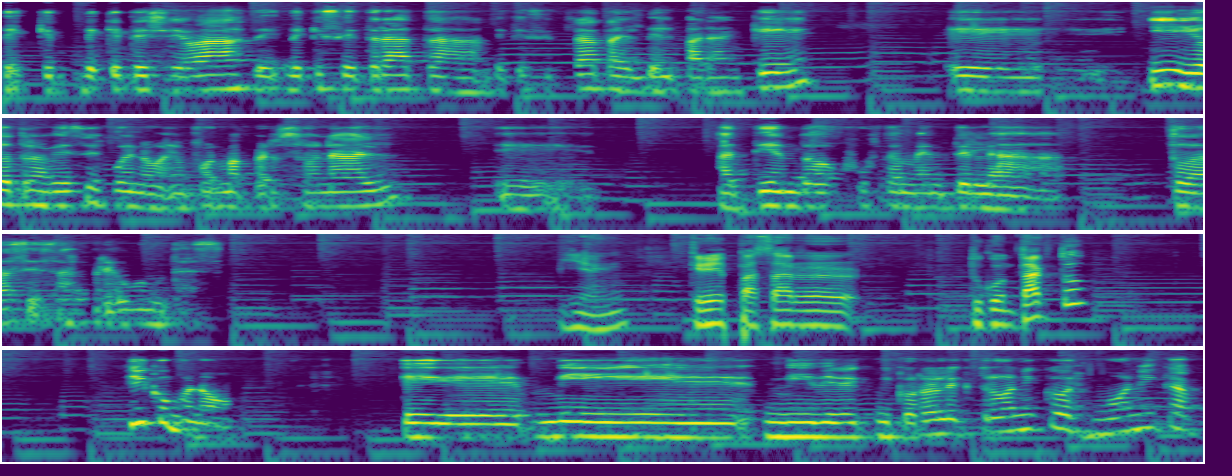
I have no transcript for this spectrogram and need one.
de, qué te llevas, de, qué se trata, de qué se trata, el del para qué. Eh, y otras veces, bueno, en forma personal, eh, atiendo justamente la, todas esas preguntas. Bien. ¿Querés pasar tu contacto? Sí, cómo no. Eh, mi, mi, mi, correo electrónico es mónica.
